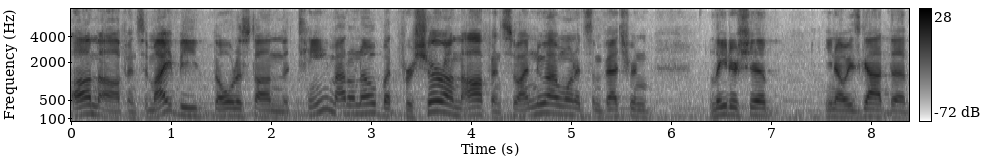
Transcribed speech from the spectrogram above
on the offense. It might be the oldest on the team, I don't know, but for sure on the offense. So I knew I wanted some veteran leadership. You know, he's got the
